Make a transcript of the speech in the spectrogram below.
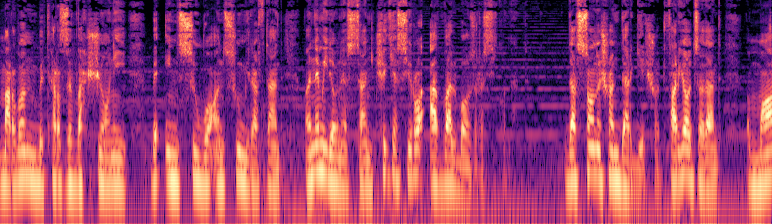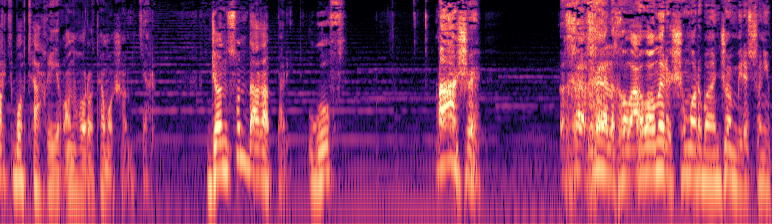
مردان به طرز وحشیانی به این سو و آن سو می‌رفتند و نمی‌دانستند چه کسی را اول بازرسی کنند. دستانشان درگیر شد فریاد زدند و مارک با تحقیر آنها را تماشا می‌کرد. جانسون به عقب پرید. او گفت باشه. خیلی خوب. اوامر شما رو به انجام میرسونیم.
